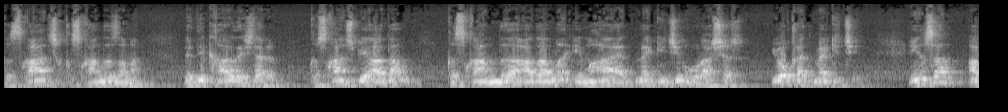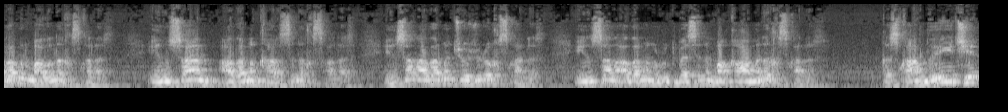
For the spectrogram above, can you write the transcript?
Kıskanç kıskandığı zaman. Dedik kardeşlerim, kıskanç bir adam kıskandığı adamı imha etmek için uğraşır. Yok etmek için. İnsan adamın malını kıskanır. İnsan adamın karısını kıskanır. İnsan adamın çocuğunu kıskanır. İnsan adamın rütbesini, makamını kıskanır. Kıskandığı için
